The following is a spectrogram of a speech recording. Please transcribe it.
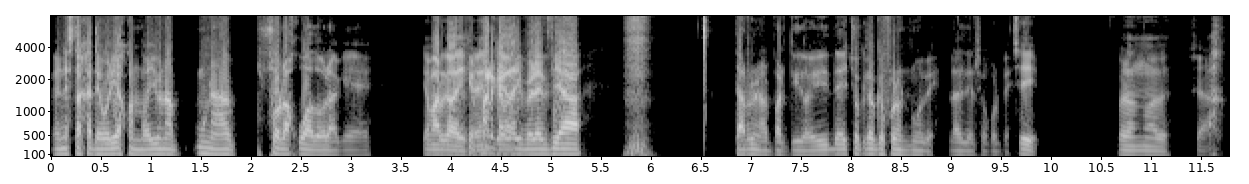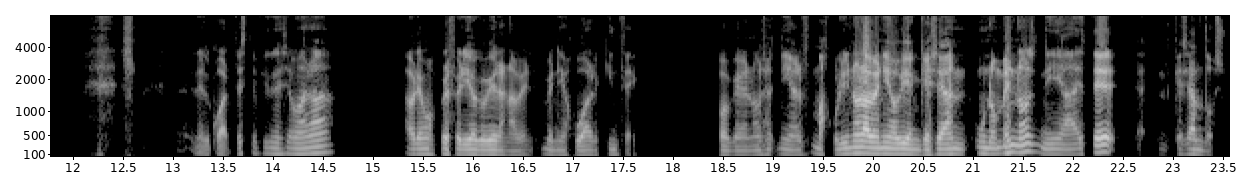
en estas categorías cuando hay una, una sola jugadora que, Que marca la que diferencia. marca la diferencia, te arruina el partido. Y de hecho creo que fueron nueve las del Segorbe. Sí, fueron nueve. O sea, en el cuarto este fin de semana habríamos preferido que hubieran venido a jugar 15. Porque no ni al masculino le ha venido bien que sean uno menos, ni a este que sean dos.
